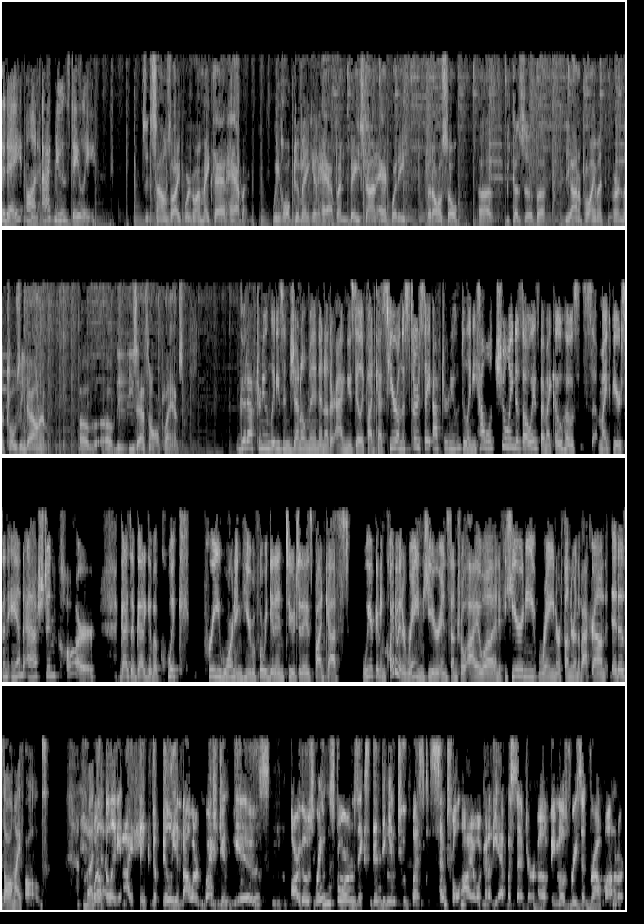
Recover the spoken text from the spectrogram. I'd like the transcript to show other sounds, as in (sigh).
Today on Ag News Daily. It sounds like we're going to make that happen. We hope to make it happen based on equity, but also uh, because of uh, the unemployment or the closing down of, of, of these ethanol plants. Good afternoon, ladies and gentlemen, another Ag News Daily podcast here on this Thursday afternoon. Delaney Howell, joined as always by my co-hosts Mike Pearson and Ashton Carr. Guys, I've got to give a quick pre-warning here before we get into today's podcast. We are getting quite a bit of rain here in central Iowa, and if you hear any rain or thunder in the background, it is all my fault. But, well, uh, Delaney, I think the billion dollar question is are those rainstorms extending into west central Iowa, kind of the epicenter of the most recent drought monitor?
